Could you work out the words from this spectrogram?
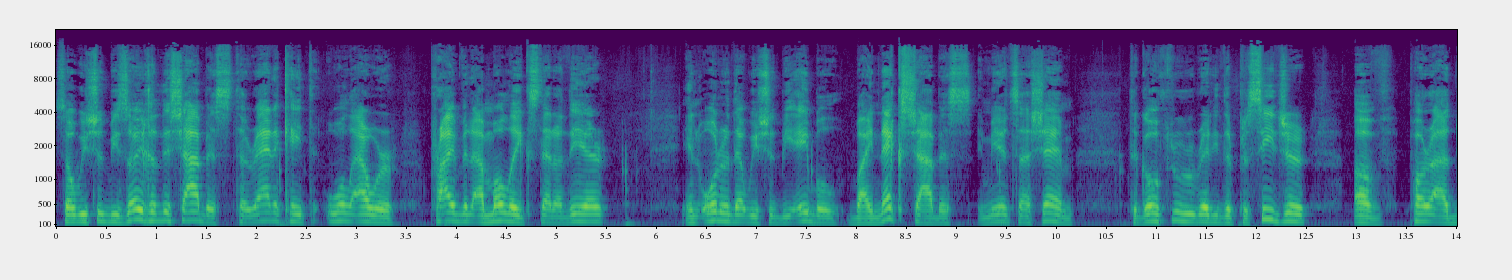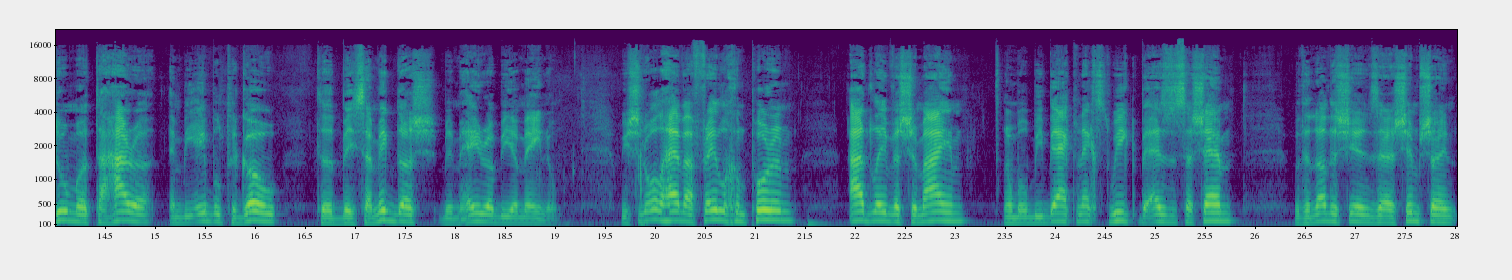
So we should be Zoicha this Shabbos to eradicate all our private Amoleks that are there in order that we should be able, by next Shabbos, Emir Hashem, to go through already the procedure of Para Aduma, Tahara, and be able to go to Beis Hamikdash, Bimheira Biyamenu. We should all have a Freilichen Purim, Adle Vashemayim, and we'll be back next week, Be'ezus Hashem, with another Shir in Zera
